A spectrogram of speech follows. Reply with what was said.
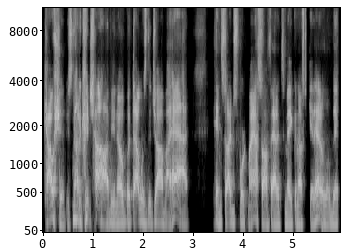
cow shit is not a good job, you know, but that was the job I had. And so I just worked my ass off at it to make enough to get ahead a little bit.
